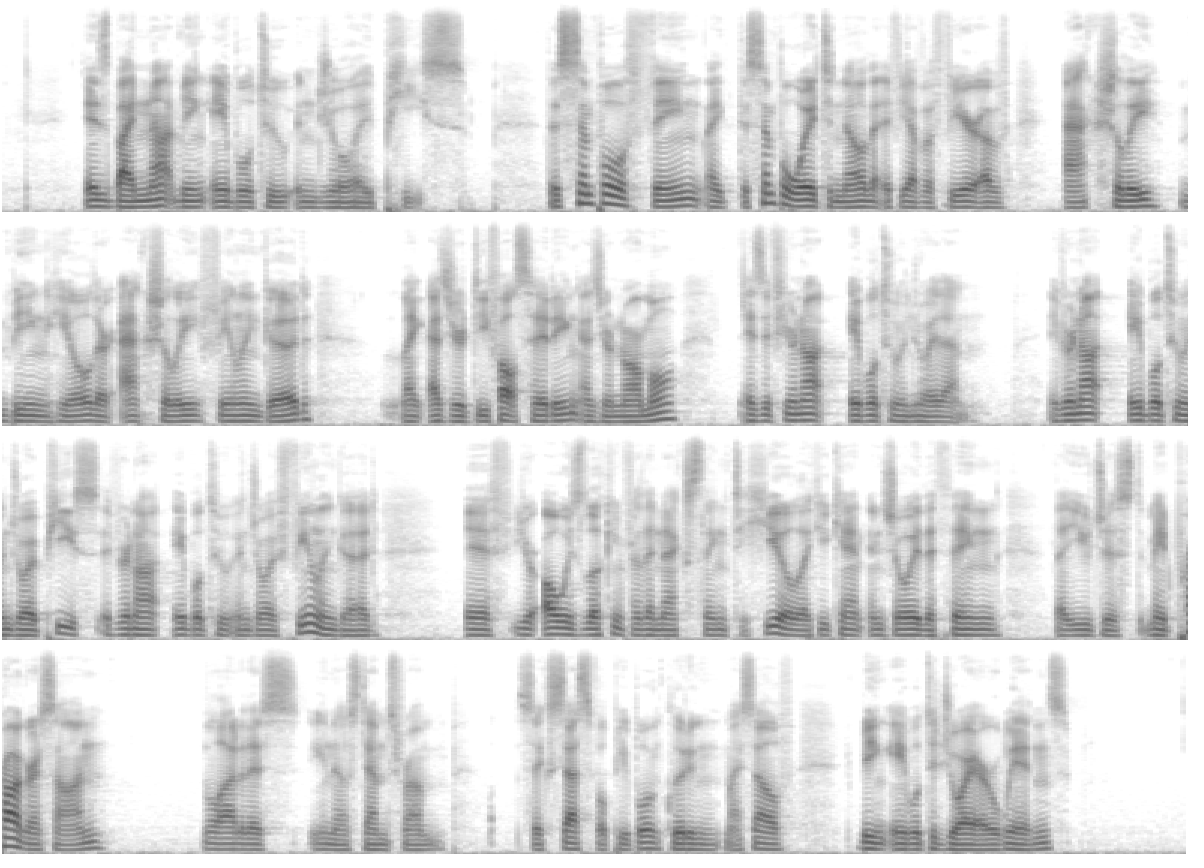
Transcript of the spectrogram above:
is by not being able to enjoy peace. the simple thing, like the simple way to know that if you have a fear of actually being healed or actually feeling good, like as your default setting, as your normal, is if you're not able to enjoy them. If you're not able to enjoy peace, if you're not able to enjoy feeling good, if you're always looking for the next thing to heal, like you can't enjoy the thing that you just made progress on. A lot of this, you know, stems from successful people, including myself, being able to enjoy our wins.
